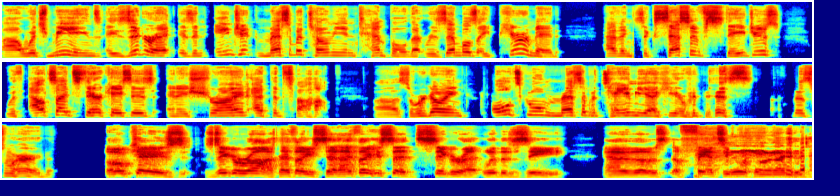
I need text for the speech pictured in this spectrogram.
uh, which means a ziggurat is an ancient Mesopotamian temple that resembles a pyramid having successive stages with outside staircases and a shrine at the top. Uh, so we're going old school Mesopotamia here with this this word. Okay, z- ziggurat. I thought you said I thought you said cigarette with a Z. And that was a fancy word. I just,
